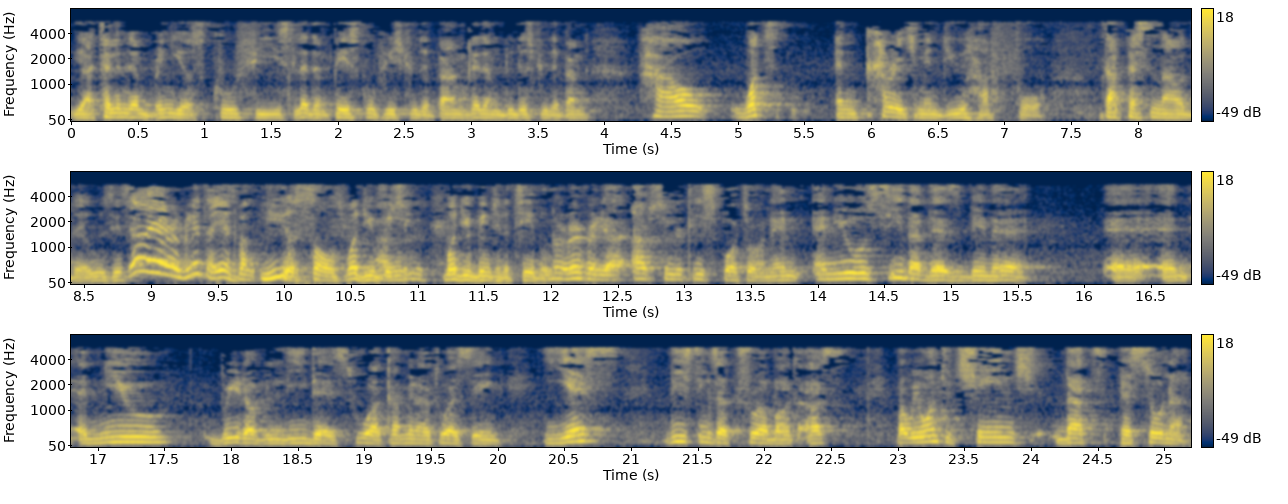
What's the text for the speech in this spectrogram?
You are telling them, bring your school fees, let them pay school fees through the bank, let them do this through the bank how, what encouragement do you have for that person out there who says, oh yeah, regulator, yes, but you yourselves, what do you bring, what do you bring to the table? No, Reverend, you're absolutely spot on. And, and you will see that there's been a, a, a new breed of leaders who are coming out who are saying, yes, these things are true about us, but we want to change that persona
